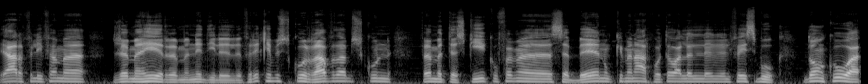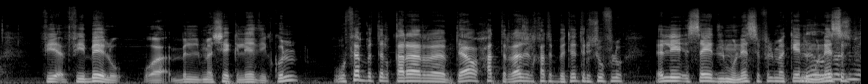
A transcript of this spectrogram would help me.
يعرف اللي فما جماهير من النادي الإفريقي باش تكون رافضة باش تكون فما تشكيك وفما سبان وكما نعرفوا تو على ال- الفيسبوك. دونك هو في في باله بالمشاكل هذه الكل وثبت القرار نتاعو حتى الراجل خاطر بتاتر يشوف له اللي السيد المناسب في المكان المناسب في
